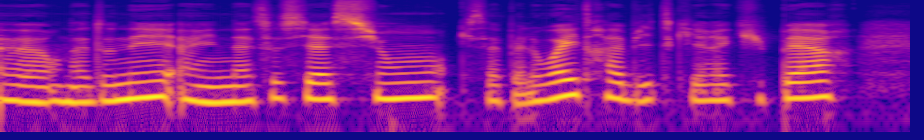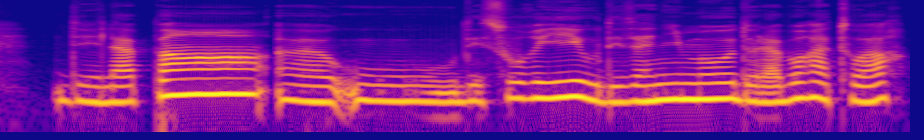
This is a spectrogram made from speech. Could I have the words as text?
euh, on a donné à une association qui s'appelle White Rabbit qui récupère des lapins ou des souris ou des animaux de laboratoire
